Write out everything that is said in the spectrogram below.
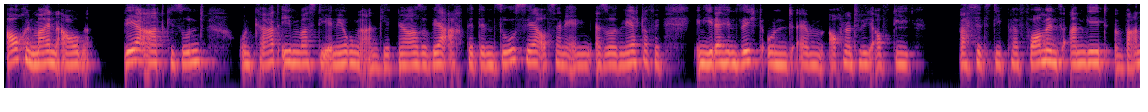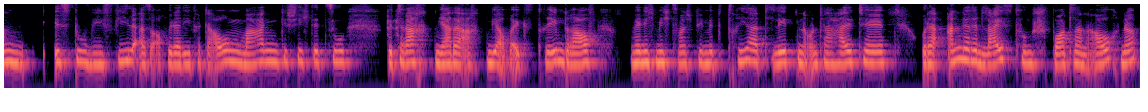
auch in meinen Augen derart gesund und gerade eben was die Ernährung angeht. Ne? Also wer achtet denn so sehr auf seine also Nährstoffe in jeder Hinsicht und ähm, auch natürlich auf die was jetzt die Performance angeht, wann isst du wie viel, also auch wieder die Verdauung, Magengeschichte zu betrachten. Ja, da achten wir auch extrem drauf. Wenn ich mich zum Beispiel mit Triathleten unterhalte oder anderen Leistungssportlern auch, ne,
